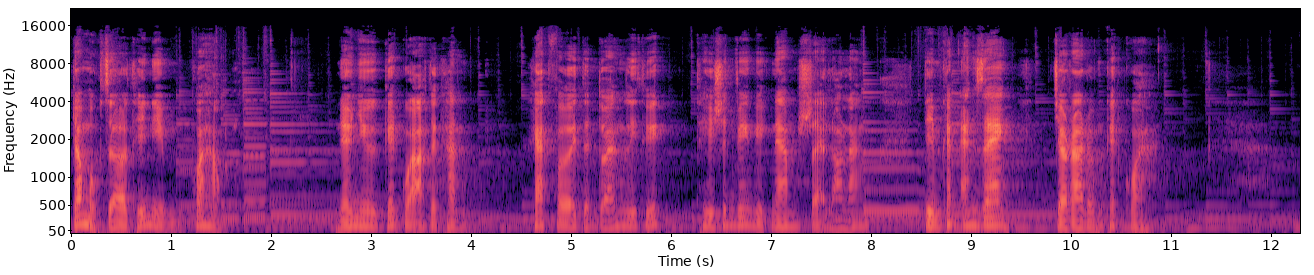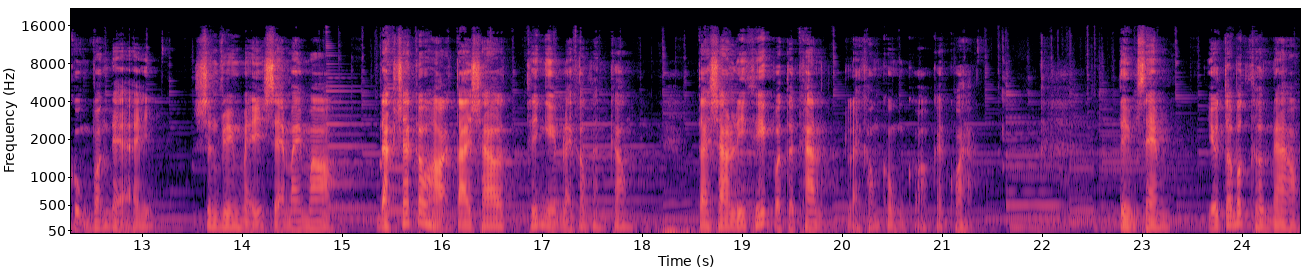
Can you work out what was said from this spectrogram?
Trong một giờ thí nghiệm khoa học, nếu như kết quả thực hành khác với tính toán lý thuyết, thì sinh viên việt nam sẽ lo lắng, tìm cách ăn gian cho ra đúng kết quả. Cũng vấn đề ấy, sinh viên mỹ sẽ may mò, đặt ra câu hỏi tại sao thí nghiệm lại không thành công, tại sao lý thuyết và thực hành lại không cùng có kết quả. Tìm xem yếu tố bất thường nào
